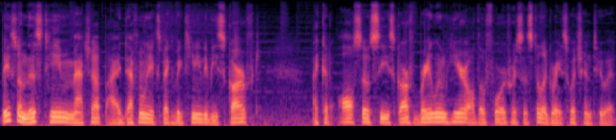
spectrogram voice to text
based on this team matchup, I definitely expect Victini to be Scarfed. I could also see Scarf Breloom here, although Forretress is still a great switch into it.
